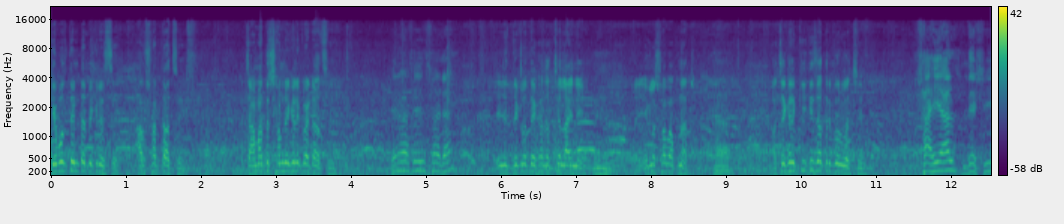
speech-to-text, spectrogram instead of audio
কেবল তিনটা বিক্রি হয়েছে আর সাতটা আছে। আচ্ছা আমাদের সামনে এখানে কয়টা আছে? ছয়টা। এই যে যেগুলো দেখা যাচ্ছে লাইনে এগুলো সব আপনার? হ্যাঁ। আচ্ছা এখানে কি কি জাতের গরু আছে? শাহিয়াল দেশি।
